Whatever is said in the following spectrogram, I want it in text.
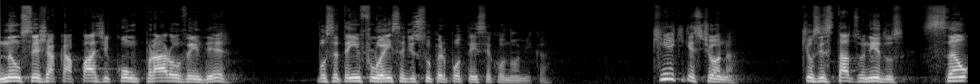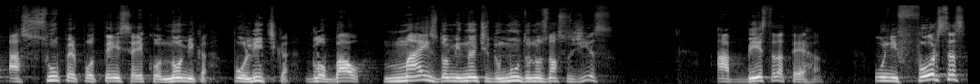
não seja capaz de comprar ou vender, você tem influência de superpotência econômica. Quem é que questiona que os Estados Unidos são a superpotência econômica, política, global mais dominante do mundo nos nossos dias? A besta da terra une forças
